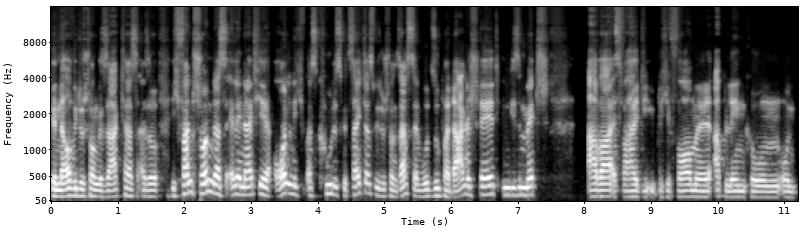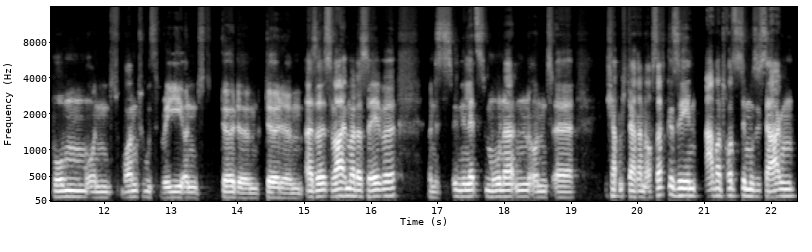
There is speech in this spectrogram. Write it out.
genau wie du schon gesagt hast. Also ich fand schon, dass LA Knight hier ordentlich was Cooles gezeigt hat, wie du schon sagst. Er wurde super dargestellt in diesem Match. Aber es war halt die übliche Formel, Ablenkung und Bumm und One, Two, Three und Dödem, Dödem. Also es war immer dasselbe und es in den letzten Monaten und äh, ich habe mich daran auch satt gesehen. Aber trotzdem muss ich sagen,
